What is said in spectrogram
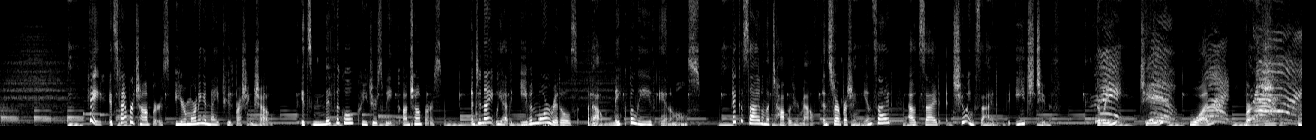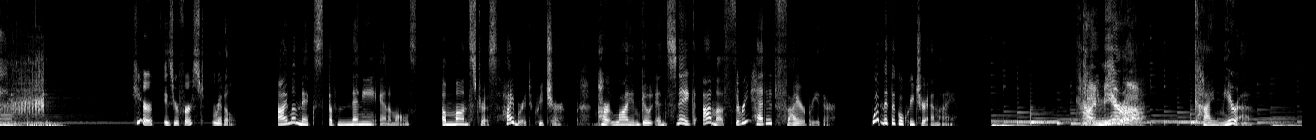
Hey, it's time for Chompers, your morning and night toothbrushing show. It's Mythical Creatures Week on Chompers. And tonight we have even more riddles about make believe animals. Pick a side on the top of your mouth and start brushing the inside, outside, and chewing side of each tooth. Three, two, one, brush. Here is your first riddle I'm a mix of many animals, a monstrous hybrid creature. Part lion, goat, and snake, I'm a three headed fire breather. What mythical creature am I? Chimera! Chimera.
